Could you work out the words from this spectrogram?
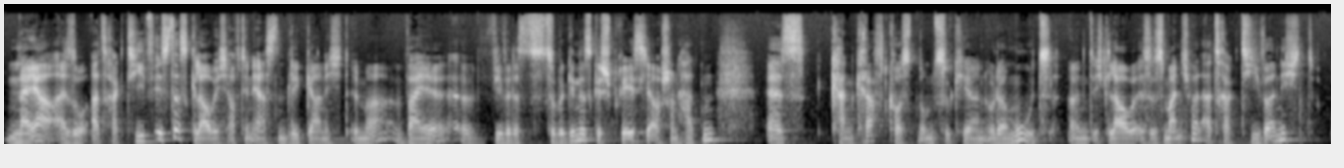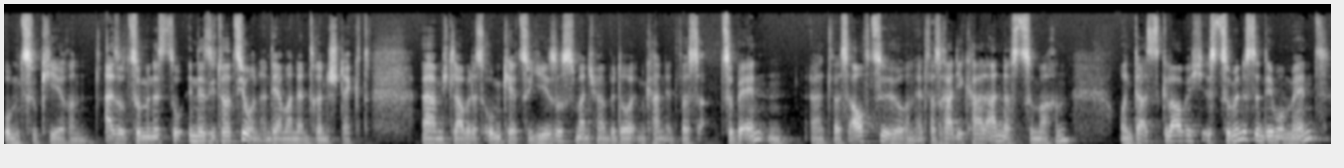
Naja, also attraktiv ist das, glaube ich, auf den ersten Blick gar nicht immer, weil, äh, wie wir das zu Beginn des Gesprächs ja auch schon hatten, es kann Kraft kosten, umzukehren oder Mut. Und ich glaube, es ist manchmal attraktiver, nicht umzukehren. Also zumindest so in der Situation, in der man dann drin steckt. Ähm, ich glaube, dass Umkehr zu Jesus manchmal bedeuten kann, etwas zu beenden, etwas aufzuhören, etwas radikal anders zu machen. Und das, glaube ich, ist zumindest in dem Moment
